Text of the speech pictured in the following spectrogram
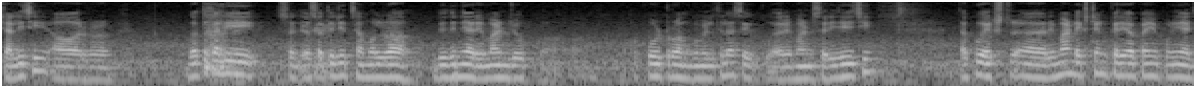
चली और गत काली सत्यजित सामल दुदिनिया रिमांड जो कोर्ट रू आमको मिलता से रिमांड सरी जाइए रिमांड एक्सटेंड करने पुणी आज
